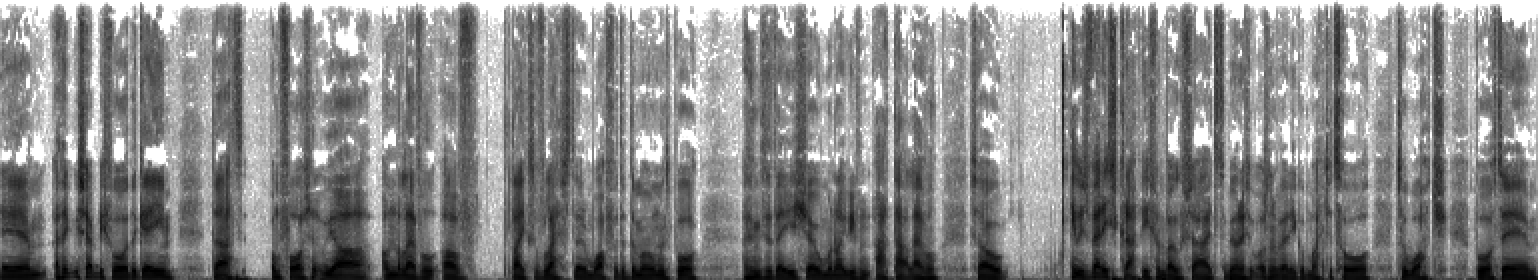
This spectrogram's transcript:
Um, I think we said before the game that unfortunately we are on the level of likes of Leicester and Watford at the moment, but I think today's show we're not even at that level. So it was very scrappy from both sides. To be honest, it wasn't a very good match at all to watch. But um,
